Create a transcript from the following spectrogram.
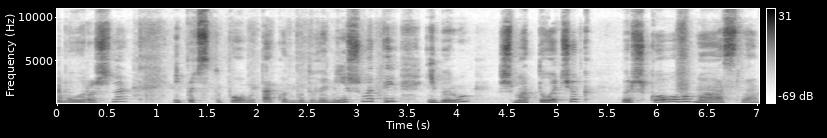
борошна і поступово так от буду вимішувати. І беру шматочок вершкового масла.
